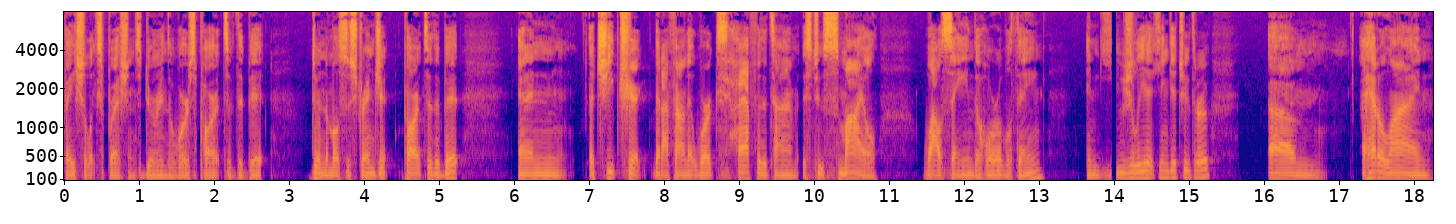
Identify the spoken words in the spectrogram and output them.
facial expressions during the worst parts of the bit, during the most astringent parts of the bit. And a cheap trick that I found that works half of the time is to smile while saying the horrible thing. And usually it can get you through. Um, I had a line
